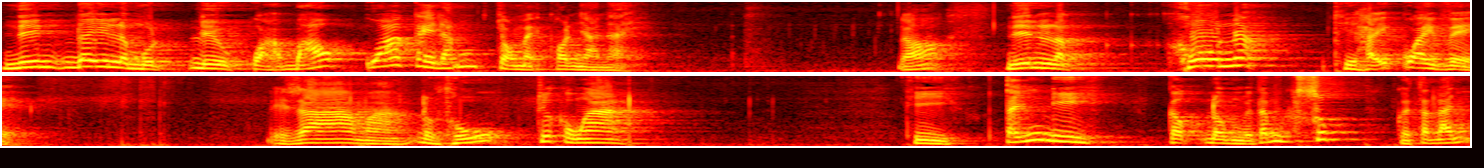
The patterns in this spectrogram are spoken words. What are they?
Nên đây là một điều quả báo quá cay đắng cho mẹ con nhà này. Đó, nên là khôn á, thì hãy quay về để ra mà đầu thú trước công an. Thì tránh đi, cộng đồng người ta bức xúc, người ta đánh.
